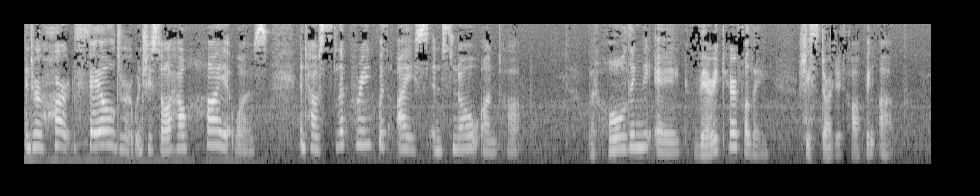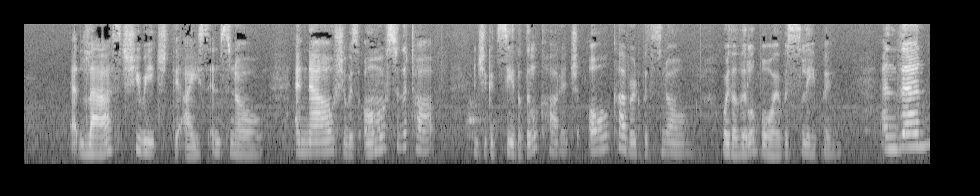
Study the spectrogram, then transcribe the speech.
and her heart failed her when she saw how high it was, and how slippery with ice and snow on top. But holding the egg very carefully, she started hopping up. At last she reached the ice and snow, and now she was almost to the top and she could see the little cottage all covered with snow where the little boy was sleeping. And then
